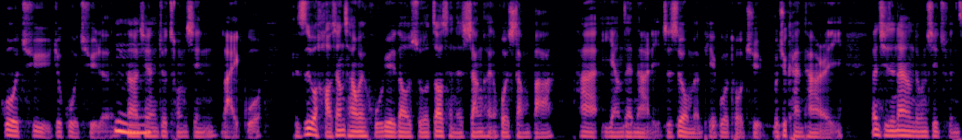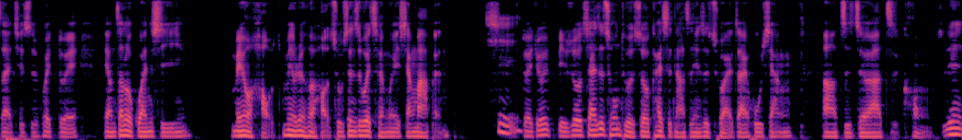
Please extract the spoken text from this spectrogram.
过去就过去了，那现在就重新来过。可是我好像常会忽略到说造成的伤痕或伤疤，它一样在那里，只是我们撇过头去不去看它而已。但其实那样东西存在，其实会对两造的关系。没有好，没有任何好处，甚至会成为相骂本。是对，就比如说下一次冲突的时候，开始拿这件事出来，在互相啊指责啊指控，这件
